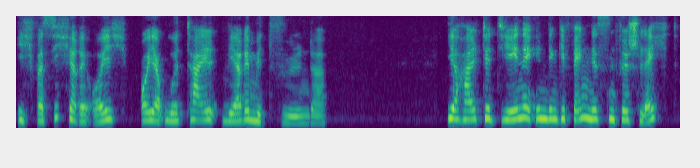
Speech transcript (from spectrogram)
ich versichere euch, euer Urteil wäre mitfühlender. Ihr haltet jene in den Gefängnissen für schlecht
